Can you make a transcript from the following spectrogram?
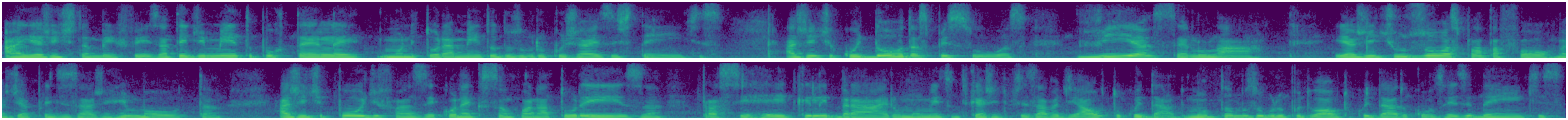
Aí a gente também fez atendimento por telemonitoramento dos grupos já existentes. A gente cuidou das pessoas via celular e a gente usou as plataformas de aprendizagem remota a gente pôde fazer conexão com a natureza para se reequilibrar. Era um momento que a gente precisava de autocuidado. Montamos o grupo do autocuidado com os residentes,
